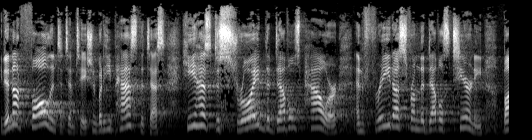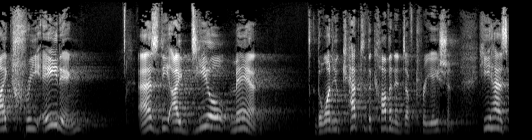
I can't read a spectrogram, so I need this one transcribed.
he did not fall into temptation, but he passed the test. He has destroyed the devil's power and freed us from the devil's tyranny by creating, as the ideal man, the one who kept the covenant of creation. He has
